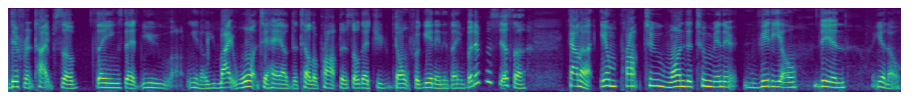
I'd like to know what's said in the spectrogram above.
different types of things that you you know you might want to have the teleprompter so that you don't forget anything. But if it's just a kind of impromptu one to two minute video then you know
